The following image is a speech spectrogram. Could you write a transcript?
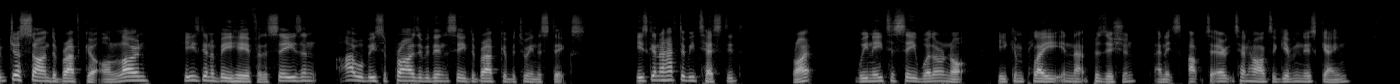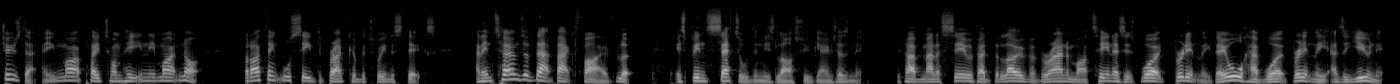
We've just signed Dubravka on loan. He's going to be here for the season. I would be surprised if we didn't see Dubravka between the sticks. He's going to have to be tested, right? We need to see whether or not he can play in that position, and it's up to Erik Ten Hag to give him this game to choose that. He might play Tom Heaton, he might not. But I think we'll see Dubravka between the sticks. And in terms of that back five, look, it's been settled in these last few games, hasn't it? We've had Malacia, we've had Dalot, we've Varane and Martinez. It's worked brilliantly. They all have worked brilliantly as a unit.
